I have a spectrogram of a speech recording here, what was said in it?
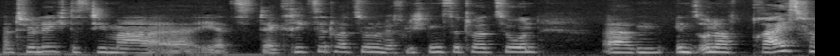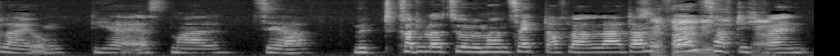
natürlich das Thema äh, jetzt der Kriegssituation und der Flüchtlingssituation ähm, in so einer Preisverleihung, die ja erstmal sehr mit Gratulation, wir machen Sekt auf lalala, da eine, Ernsthaftig ja. rein,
